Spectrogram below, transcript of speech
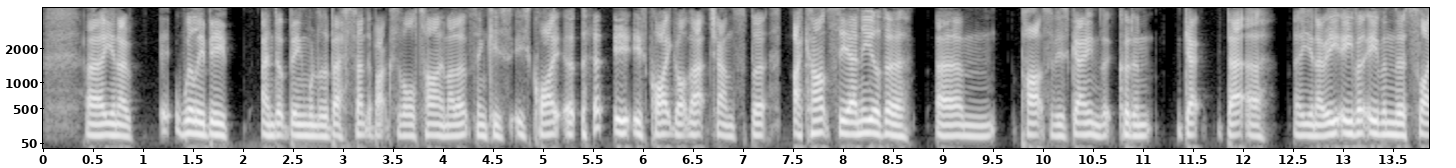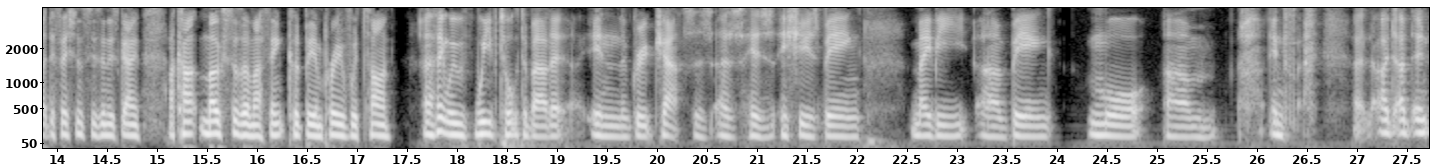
uh, you know, will he be end up being one of the best centre backs of all time. I don't think he's he's quite he's quite got that chance, but I can't see any other um, parts of his game that couldn't get better. Uh, you know, even even the slight deficiencies in his game, I can't. Most of them, I think, could be improved with time. And I think we've we've talked about it in the group chats as as his issues being maybe uh, being more um, Enf-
